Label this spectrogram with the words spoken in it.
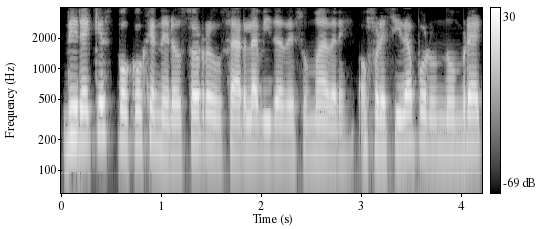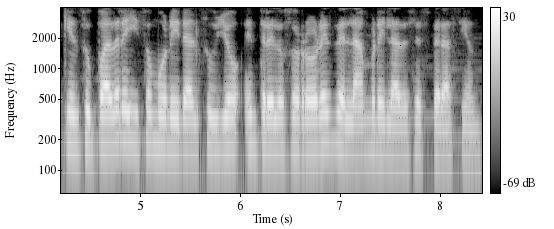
diré que es poco generoso rehusar la vida de su madre, ofrecida por un hombre a quien su padre hizo morir al suyo entre los horrores del hambre y la desesperación.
